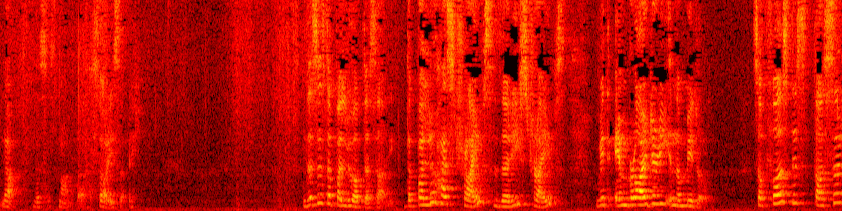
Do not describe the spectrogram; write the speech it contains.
No, this is not the, sorry, sorry. This is the pallu of the sari. The pallu has stripes, zari stripes with embroidery in the middle. So first this tasar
